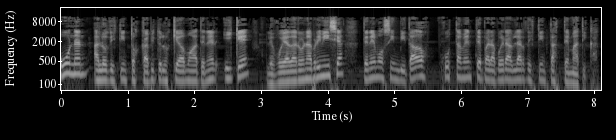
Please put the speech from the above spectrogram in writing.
unan a los distintos capítulos que vamos a tener y que, les voy a dar una primicia, tenemos invitados justamente para poder hablar distintas temáticas.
